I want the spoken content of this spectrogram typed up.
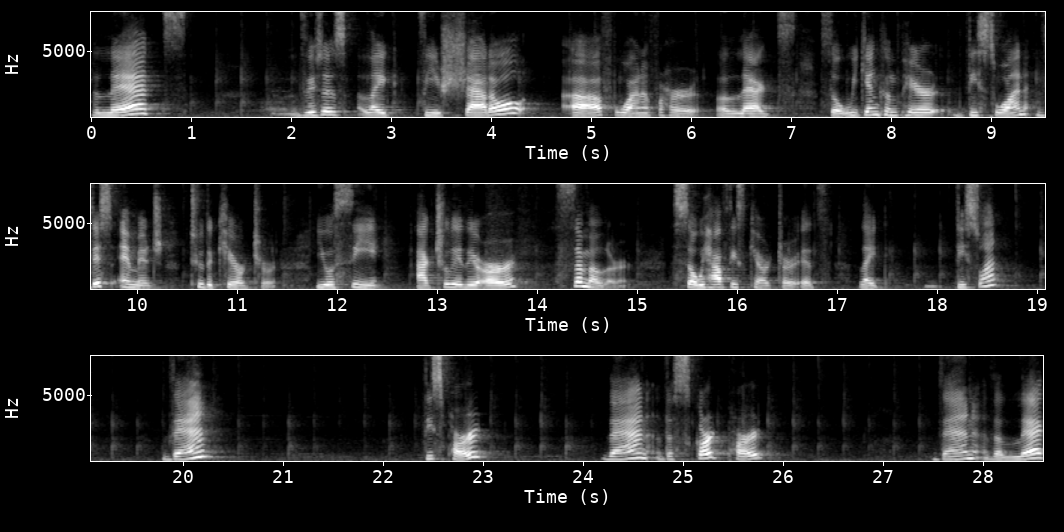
the legs. This is like the shadow of one of her legs. So we can compare this one, this image to the character. You'll see actually they are similar. So we have this character, it's like this one, then this part, then the skirt part, then the leg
